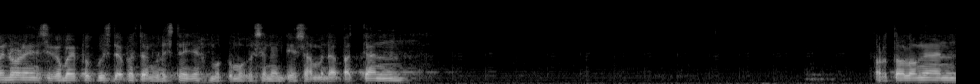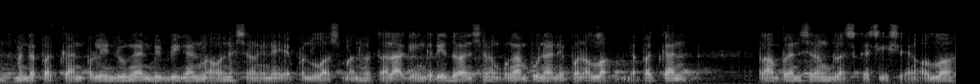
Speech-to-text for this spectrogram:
Menurut yang sebagai fokus dapatan oleh saja, muka-muka senantiasa mendapatkan pertolongan, mendapatkan perlindungan, bimbingan, ma'unah, serang ini, ya pun Allah SWT, ageng keriduan, serang pengampunan, ya pun Allah, mendapatkan kelamparan, serang belas kasih sayang Allah,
